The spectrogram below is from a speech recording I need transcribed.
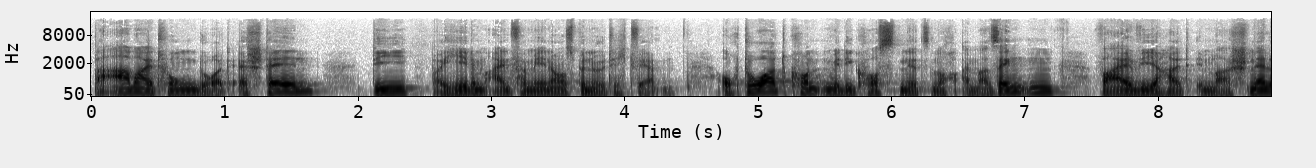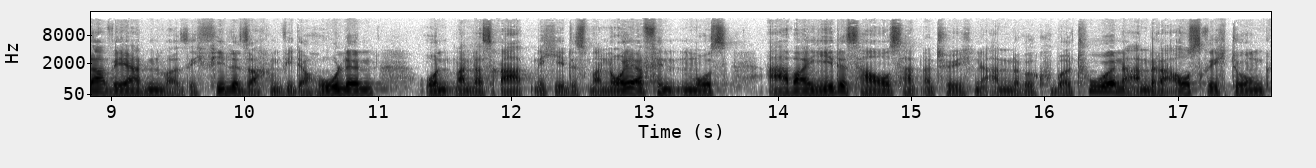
Bearbeitungen dort erstellen, die bei jedem Einfamilienhaus benötigt werden. Auch dort konnten wir die Kosten jetzt noch einmal senken, weil wir halt immer schneller werden, weil sich viele Sachen wiederholen und man das Rad nicht jedes Mal neu erfinden muss. Aber jedes Haus hat natürlich eine andere Kubatur, eine andere Ausrichtung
